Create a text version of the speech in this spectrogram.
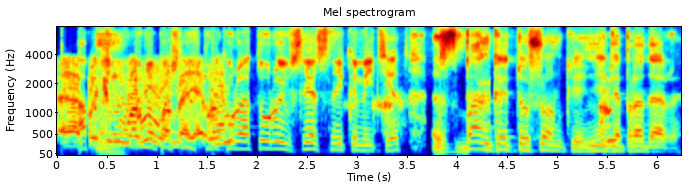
А, а почему вы не пошли в прокуратуру и в Следственный комитет? С банкой тушенки, не для продажи.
